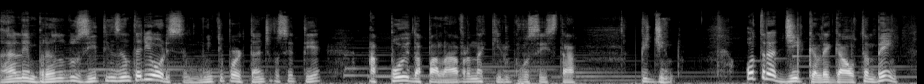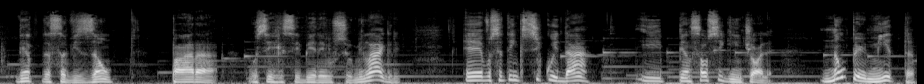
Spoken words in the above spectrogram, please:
Ah, lembrando dos itens anteriores. É muito importante você ter apoio da palavra naquilo que você está pedindo. Outra dica legal também, dentro dessa visão para você receber o seu milagre, é você tem que se cuidar e pensar o seguinte: olha, não permita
